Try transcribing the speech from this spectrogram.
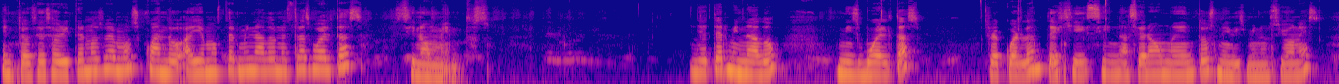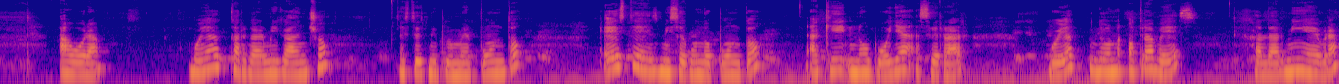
Entonces ahorita nos vemos cuando hayamos terminado nuestras vueltas sin aumentos. Ya he terminado mis vueltas. Recuerden, tejí sin hacer aumentos ni disminuciones. Ahora voy a cargar mi gancho. Este es mi primer punto. Este es mi segundo punto. Aquí no voy a cerrar. Voy a otra vez jalar mi hebra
